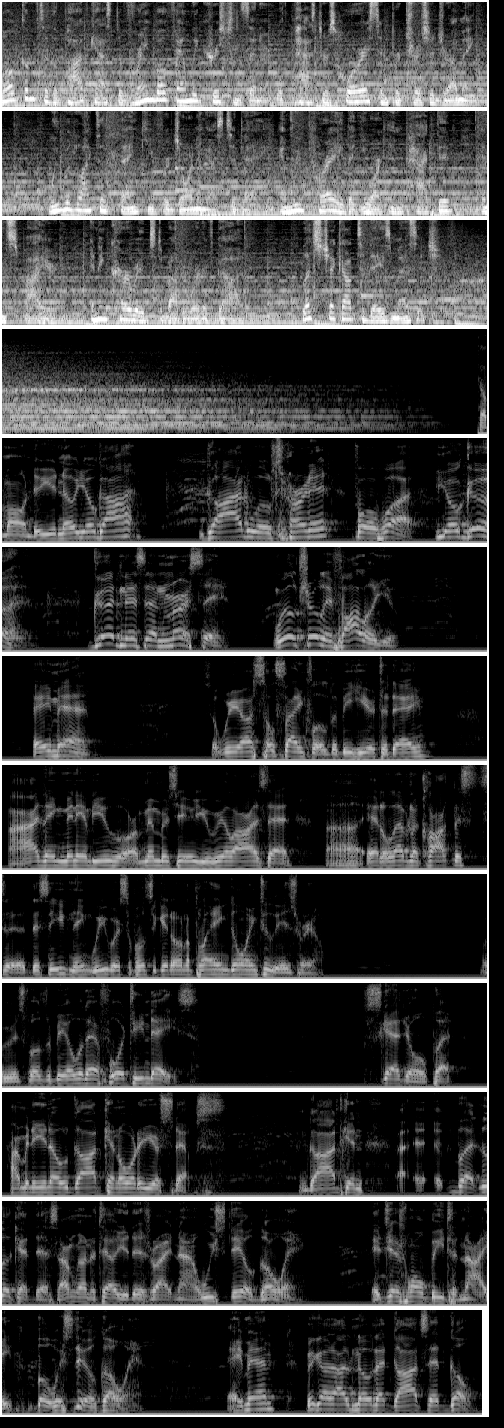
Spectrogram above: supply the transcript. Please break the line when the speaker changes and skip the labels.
Welcome to the podcast of Rainbow Family Christian Center with Pastors Horace and Patricia Drumming. We would like to thank you for joining us today, and we pray that you are impacted, inspired, and encouraged by the Word of God. Let's check out today's message.
Come on, do you know your God? God will turn it for what? Your good. Goodness and mercy will truly follow you. Amen. So we are so thankful to be here today. I think many of you who are members here, you realize that uh, at 11 o'clock this, uh, this evening, we were supposed to get on a plane going to Israel. We were supposed to be over there 14 days schedule, but how many of you know God can order your steps? God can, uh, but look at this. I'm going to tell you this right now. We're still going. It just won't be tonight, but we're still going. Amen? Because I know that God said go.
